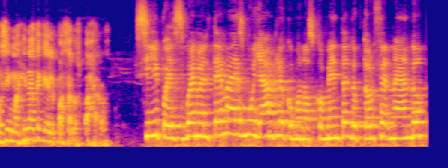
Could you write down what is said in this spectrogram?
Pues imagínate que le pasa a los pájaros. Sí, pues bueno, el tema es muy amplio, como nos comenta el doctor Fernando,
